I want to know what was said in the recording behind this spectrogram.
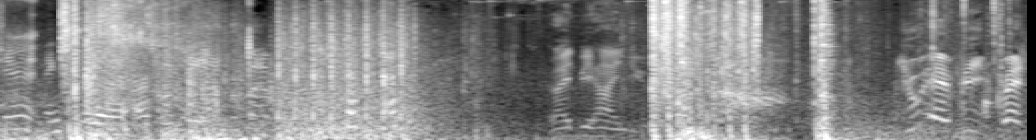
Shit. Thanks for the RPG. Right behind you. UAV ready.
